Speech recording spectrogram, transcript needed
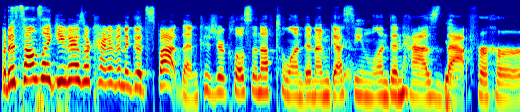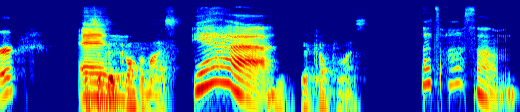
But it sounds like you guys are kind of in a good spot then because you're close enough to London. I'm guessing London has that for her. And It's a good compromise. yeah, Good compromise. that's awesome.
